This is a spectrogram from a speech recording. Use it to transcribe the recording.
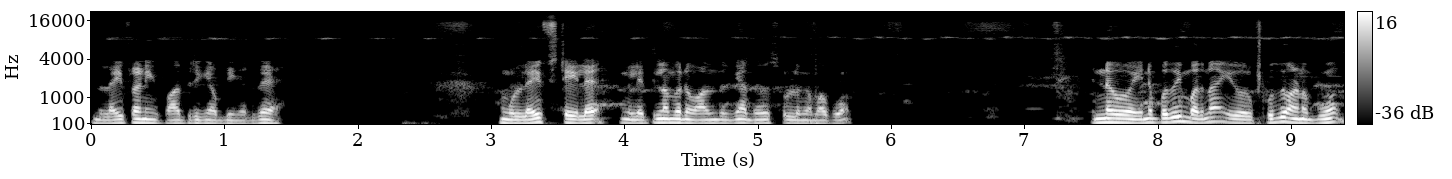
இந்த லைஃப்பில் நீங்கள் பார்த்துருக்கீங்க அப்படிங்கிறது உங்கள் லைஃப் ஸ்டைலை நீங்கள் எத்தனை பேர் வாழ்ந்துருக்கீங்க அதை சொல்லுங்கள் பார்ப்போம். என்ன என்னை பொறுத்தையும் பார்த்தீங்கன்னா இது ஒரு புது அனுபவம்.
